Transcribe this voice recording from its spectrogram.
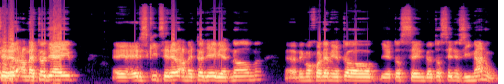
Cyril a Metoděj, irský Cyril a Metoděj v jednom. E, mimochodem je to, je to syn, byl to syn Římanů,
